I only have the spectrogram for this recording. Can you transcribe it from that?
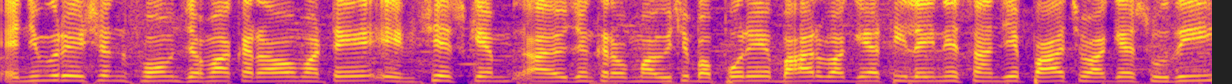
એન્યુમરેશન ફોર્મ જમા કરાવવા માટે એક વિશેષ કેમ્પ આયોજન કરવામાં આવ્યું છે. બપોરે બાર વાગ્યાથી લઈને સાંજે પાંચ વાગ્યા સુધી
